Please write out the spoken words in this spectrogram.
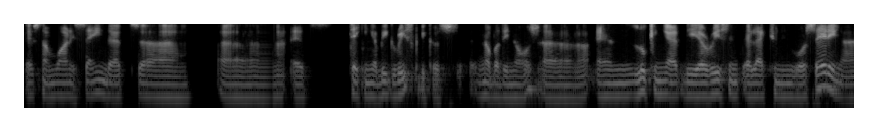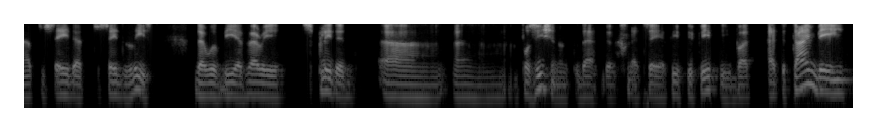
If someone is saying that." Uh, it's taking a big risk because nobody knows. Uh, and looking at the recent election in World Sailing, I have to say that, to say the least, there will be a very splitted uh, uh, position to that, let's say a 50 50. But at the time being,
